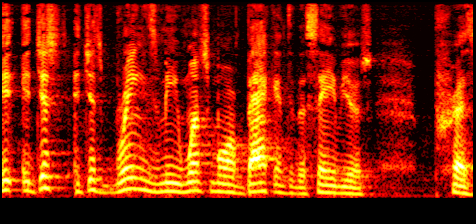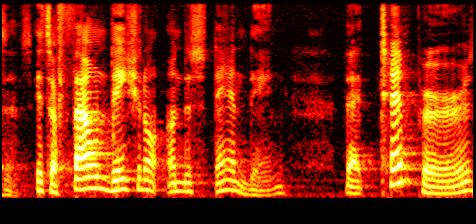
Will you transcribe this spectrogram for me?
It, it, just, it just brings me once more back into the Savior's presence. It's a foundational understanding that tempers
